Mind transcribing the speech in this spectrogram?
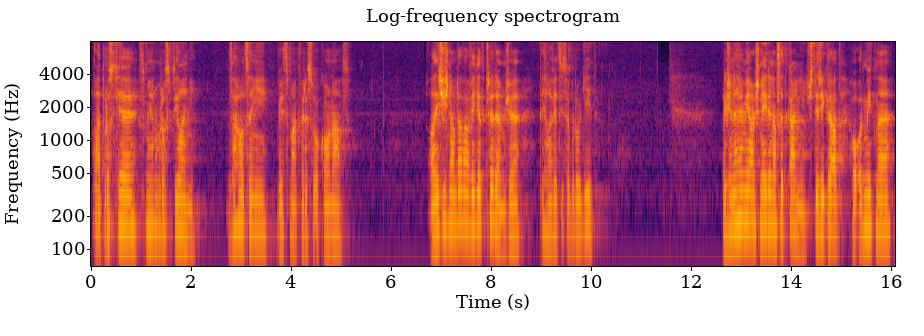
ale prostě jsme jenom rozptýlení, zahlcení věcma, které jsou okolo nás. Ale Ježíš nám dává vědět předem, že tyhle věci se budou dít. Takže Nehemiáš nejde na setkání. Čtyřikrát ho odmítne,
